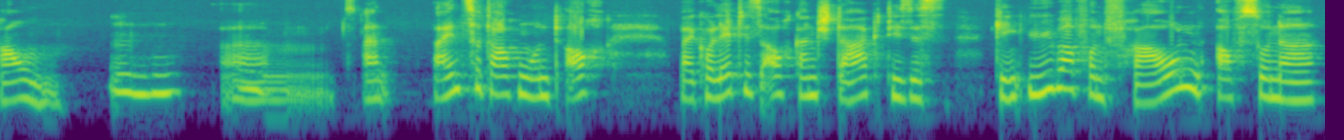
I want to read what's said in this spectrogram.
Raum mhm. ähm, ein, einzutauchen und auch bei Colette ist auch ganz stark dieses Gegenüber von Frauen auf so einer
